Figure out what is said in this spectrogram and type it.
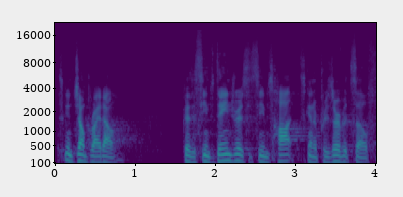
it's going to jump right out because it seems dangerous, it seems hot, it's going to preserve itself.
